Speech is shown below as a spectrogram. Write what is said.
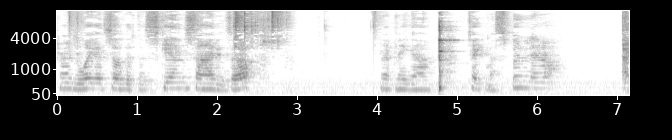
Trying to lay it so that the skin side is up. Let me uh, take my spoon out.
